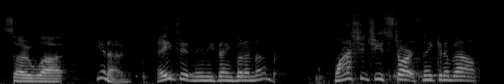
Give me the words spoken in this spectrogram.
so uh, you know, age isn't anything but a number. Why should you start thinking about?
